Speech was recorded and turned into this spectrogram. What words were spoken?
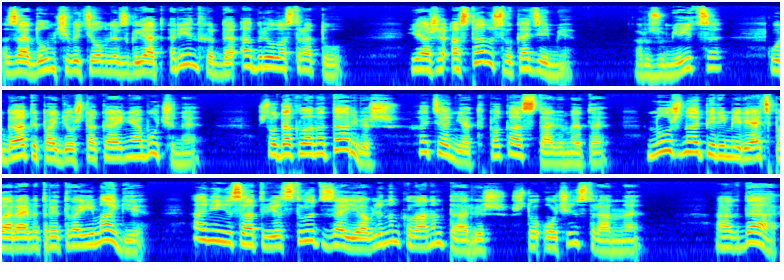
Задумчивый темный взгляд Рейнхарда обрел остроту. Я же останусь в академии? Разумеется. Куда ты пойдешь такая необученная? Что до клана Тарвиш? Хотя нет, пока оставим это. Нужно перемерять параметры твоей магии. Они не соответствуют заявленным кланам Тарвиш, что очень странно. Ах да,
